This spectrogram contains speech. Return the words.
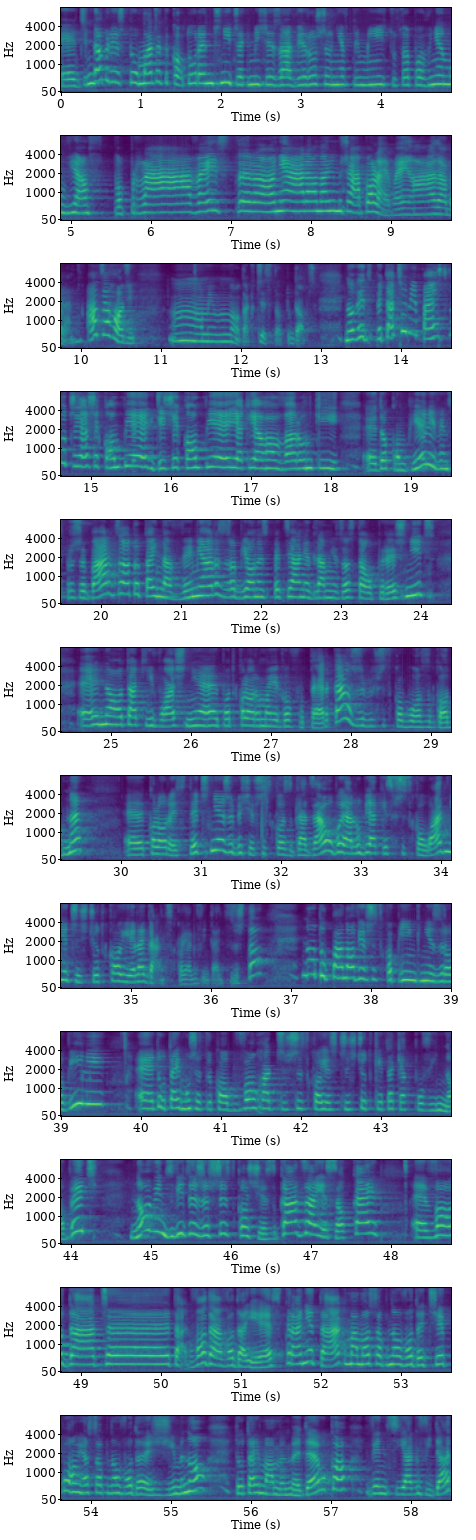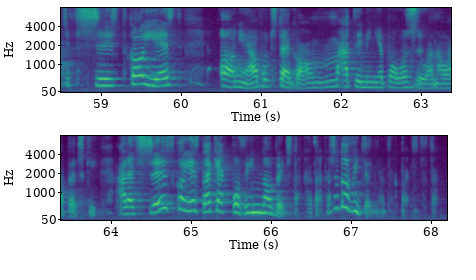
E, Dzień dobry, już tłumaczę, tylko tu ręczniczek mi się zawieruszył nie w tym miejscu, co powinien. Mówiłam w, po prawej stronie, ale ona mi musiała po lewej. No dobra, o co chodzi? Mm, No tak, czysto tu, dobrze. No więc pytacie mnie Państwo, czy ja się kąpię, gdzie się kąpię, jakie ja mam warunki e, do kąpieli, więc proszę bardzo, tutaj na wymiar zrobiony specjalnie dla mnie został prysznic. E, No taki właśnie pod kolor mojego futerka, żeby wszystko było zgodne kolorystycznie, żeby się wszystko zgadzało, bo ja lubię jak jest wszystko ładnie, czyściutko i elegancko, jak widać zresztą. No tu panowie wszystko pięknie zrobili. E, tutaj muszę tylko obwąchać, czy wszystko jest czyściutkie tak jak powinno być. No więc widzę, że wszystko się zgadza, jest ok. E, Woda, czy tak, woda, woda jest w kranie, tak. Mam osobną wodę ciepłą i osobną wodę zimną. Tutaj mamy mydełko, więc jak widać, wszystko jest. O nie, oprócz tego, maty mi nie położyła na łapeczki, ale wszystko jest tak, jak powinno być. Tak, tak, że do widzenia, tak Państwu, tak.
